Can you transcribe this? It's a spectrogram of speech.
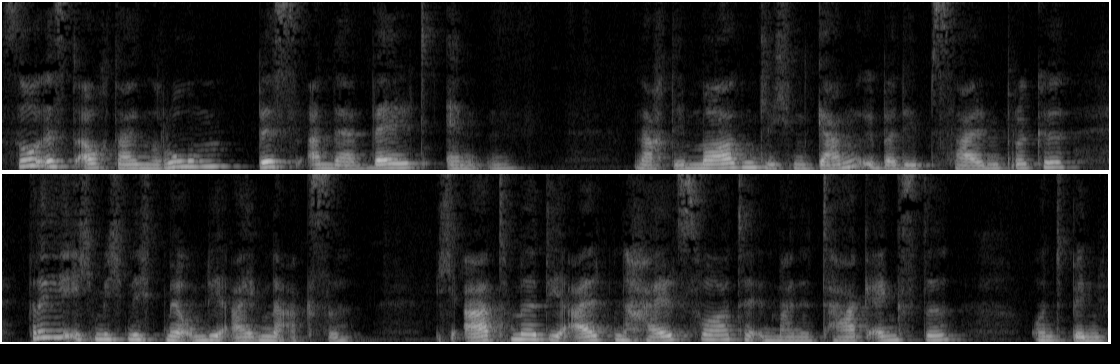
so ist auch dein Ruhm bis an der Welt enden. Nach dem morgendlichen Gang über die Psalmbrücke drehe ich mich nicht mehr um die eigene Achse. Ich atme die alten Heilsworte in meine Tagängste und bin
